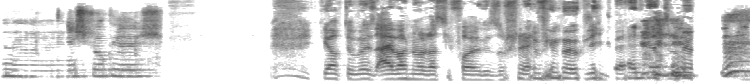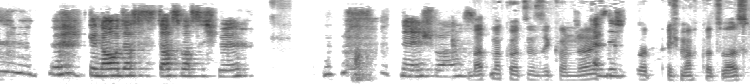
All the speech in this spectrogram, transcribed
Hm, nicht wirklich. Ich glaube, du willst einfach nur, dass die Folge so schnell wie möglich beendet wird. genau das ist das, was ich will. nee, Spaß. Warte mal kurz eine Sekunde. Also ich, ich mach kurz was.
